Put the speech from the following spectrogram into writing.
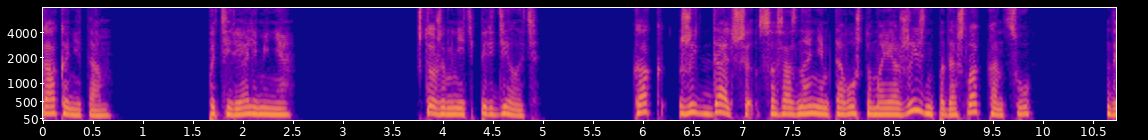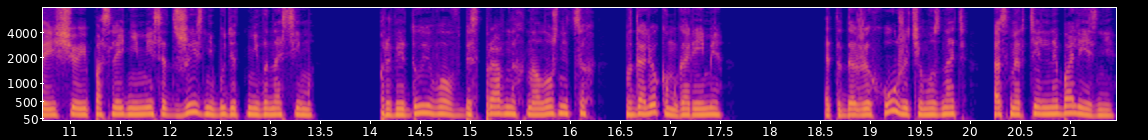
Как они там? Потеряли меня? Что же мне теперь делать? Как жить дальше с осознанием того, что моя жизнь подошла к концу? Да еще и последний месяц жизни будет невыносим. Проведу его в бесправных наложницах в далеком гареме. Это даже хуже, чем узнать о смертельной болезни.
